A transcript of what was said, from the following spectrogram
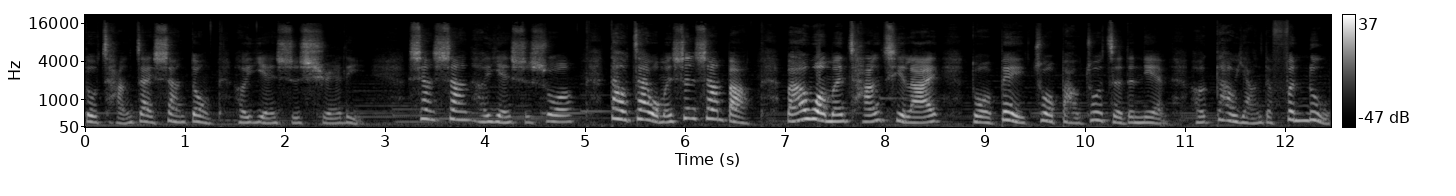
都藏在山洞和岩石穴里，向山和岩石说：“倒在我们身上吧，把我们藏起来，躲避做宝座者的脸和羔羊的愤怒，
